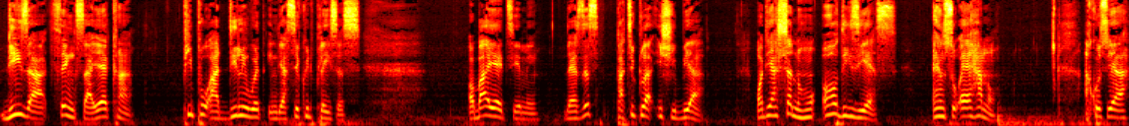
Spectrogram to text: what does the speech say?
These are things a yɛka people are dealing with in their secret places. Obaya etie me, there's this particular issue bi a ɔde ahyɛ ne ho all these years. Ɛnso ɛha no. Akosua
